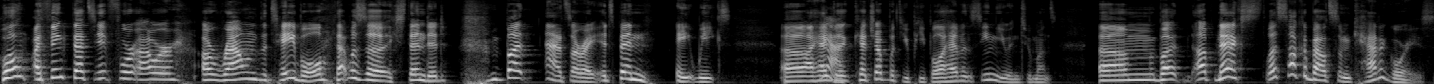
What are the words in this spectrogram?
Well, I think that's it for our around the table. That was uh, extended, but that's all right. It's been eight weeks. Uh, I had yeah. to catch up with you people. I haven't seen you in two months. Um, but up next, let's talk about some categories.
